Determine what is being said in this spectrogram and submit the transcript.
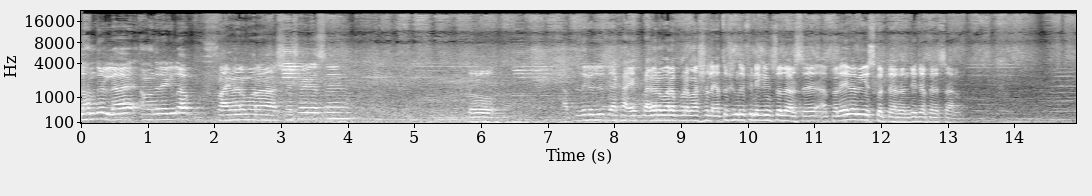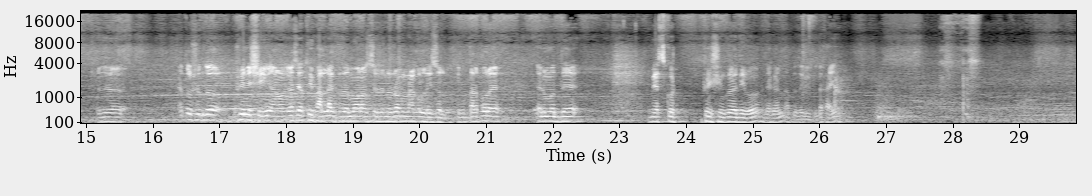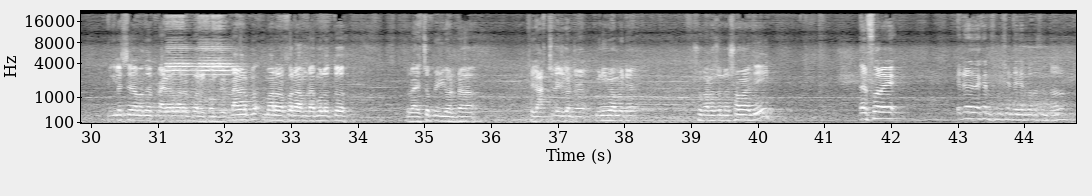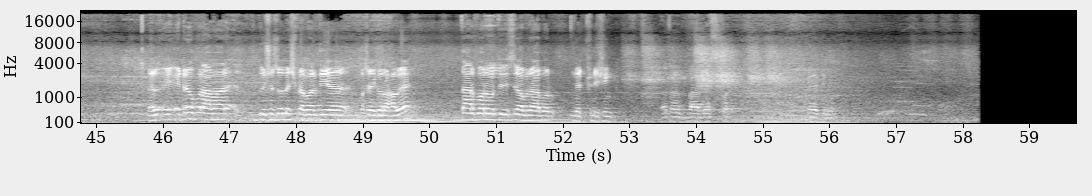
আলহামদুলিল্লাহ, আমাদের এগুলো প্রাইমার মারা শেষ হয়ে গেছে। তো আপনাদেরকে যদি দেখাই প্রাইমার মারার পরে আসলে এত সুন্দর ফিনিশিং চলে আসছে, আপনারা এইভাবে ইউজ করতে পারবেন যদি আপনারা চান। যে এত সুন্দর ফিনিশিং আমার কাছে এতই ভালো লাগতেছে, মনে হচ্ছে যেন রং না করলেই চলবে। কিন্তু তারপরে এর মধ্যে বেসকোট ফিনিশিং করে দিব। দেখেন, আপনাদেরকে দেখাই। এগুলো হচ্ছে আমাদের প্রাইমার মারার পরে কমপ্লিট প্রাইমার মারার পরে আমরা মূলত প্রায় চব্বিশ ঘণ্টা থেকে আটচল্লিশ ঘণ্টা মিনিমাম এটা শুকানোর জন্য সময় দিই। এরপরে এটা দেখেন ফিনিশিং দেখেন কত সুন্দর। এটার উপর আবার দুইশো চল্লিশ পেপার দিয়ে বসাই করা হবে। তার পরবর্তীতে আমরা আবার নেট ফিনিশিং অথবা বেস করে দিব।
